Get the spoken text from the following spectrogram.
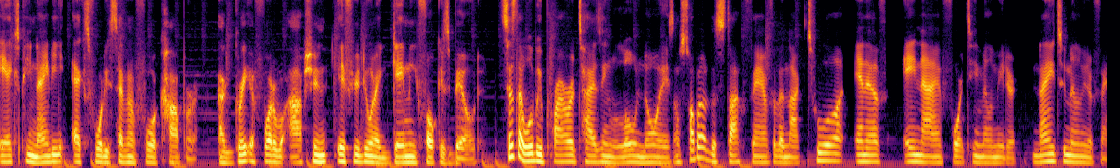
AXP90 X47 Full Copper, a great affordable option if you're doing a gaming focused build. Since I will be prioritizing low noise, I'm swapping out the stock fan for the Noctua NF A9 14mm 92mm fan.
